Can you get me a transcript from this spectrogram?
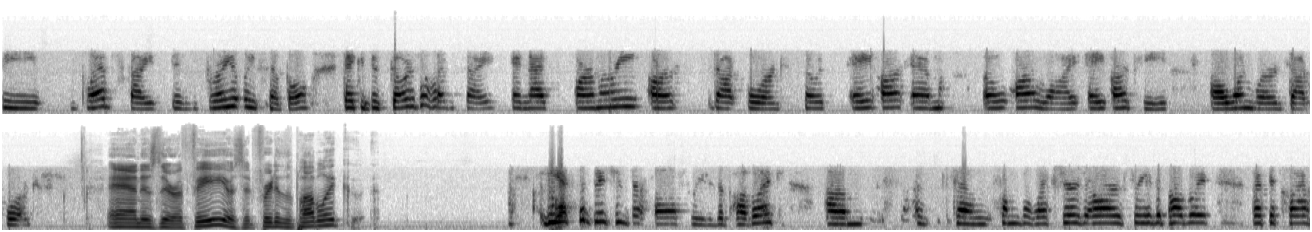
the website is brilliantly simple. They can just go to the website, and that's armoryart.org. So it's A R M O R Y A R T, all one word, dot org. And is there a fee? Is it free to the public? The exhibitions are all free to the public. Um, so some of the lectures are free to the public, but the class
